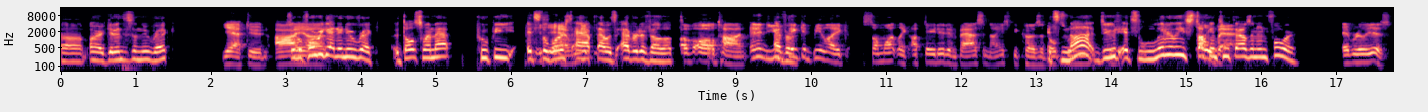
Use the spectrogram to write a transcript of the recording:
Um, all right, get into some new Rick. Yeah, dude. So I, before we uh, get into new Rick, Adult Swim app, poopy, it's the Yeah, worst app that was ever developed. of all time, and you think it'd be like somewhat like updated and fast and nice because Adult It's not, dude. It's literally stuck so in bad. 2004. It really is.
